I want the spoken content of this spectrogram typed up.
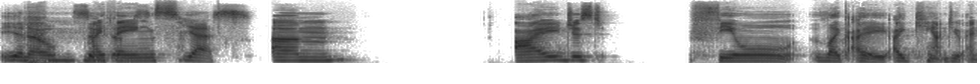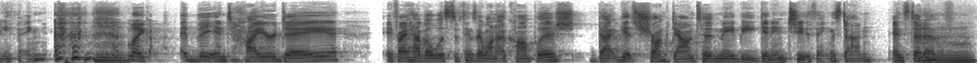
you know, My things. Yes. Um, I just feel like I I can't do anything. Mm. like the entire day, if I have a list of things I want to accomplish, that gets shrunk down to maybe getting two things done instead of Mhm.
